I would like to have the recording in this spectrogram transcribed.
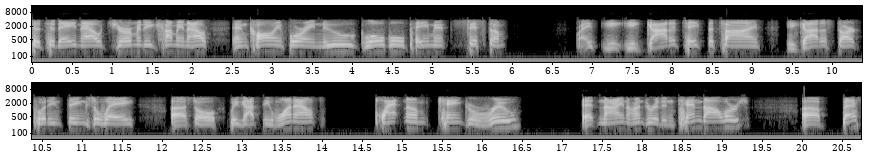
To today now Germany coming out and calling for a new global payment system. Right? You you got to take the time. You got to start putting things away. Uh, so we've got the one ounce platinum kangaroo at $910. Uh, best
